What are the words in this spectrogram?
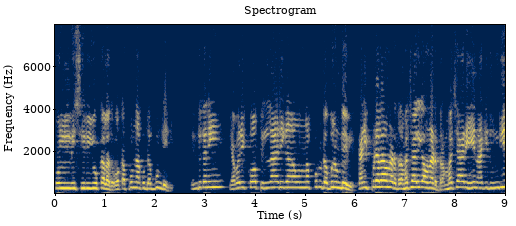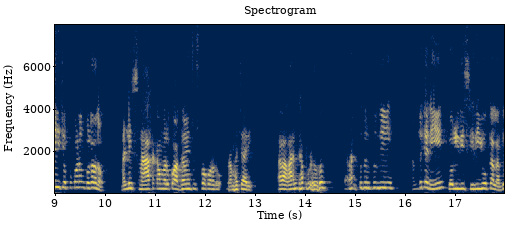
తొల్లి సిరియు కలదు. ఒకప్పుడు నాకు డబ్బు ఉండేది ఎందుకని? ఎవరికో పిల్లాడిగా ఉన్నప్పుడు డబ్బులు ఉండేవి కానీ ఇప్పుడు ఎలా ఉన్నాడు? బ్రహ్మచారిగా ఉన్నాడు. బ్రహ్మచారి నాకు ఇది ఉంది అని చెప్పుకోవడం కుదరదు. మళ్ళీ స్నాతకం వరకు అర్థమే చూసుకోకూడదు బ్రహ్మచారి. మరి అలాంటప్పుడు ఎలా కుదురుతుంది? అందుకని తొల్లి సిరియు కలదు.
